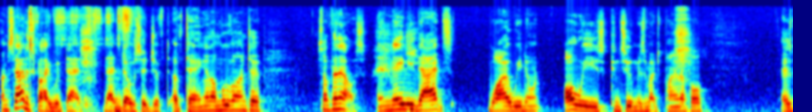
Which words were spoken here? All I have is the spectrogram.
I'm satisfied with that that dosage of, of tang, and I'll move on to something else. And maybe that's why we don't always consume as much pineapple as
